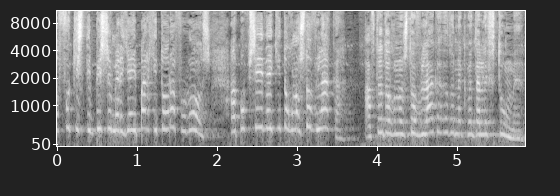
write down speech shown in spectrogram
Αφού και στην πίσω μεριά υπάρχει τώρα φρουρό. Απόψε είδα εκεί το γνωστό βλάκα. Αυτό το γνωστό βλάκα θα τον εκμεταλλευτούμε.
